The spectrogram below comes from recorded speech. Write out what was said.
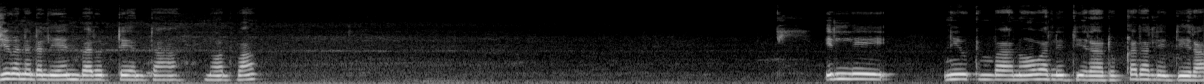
ಜೀವನದಲ್ಲಿ ಏನು ಬರುತ್ತೆ ಅಂತ ನೋಡುವ. ಇಲ್ಲಿ ನೀವು ತುಂಬ ನೋವಲ್ಲಿದ್ದೀರಾ, ದುಃಖದಲ್ಲಿದ್ದೀರಾ,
